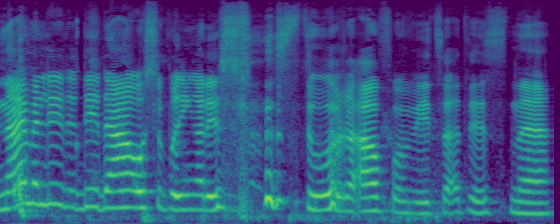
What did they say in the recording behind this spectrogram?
Nei, men de, de der også bringer de store afrobeats-artistene.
